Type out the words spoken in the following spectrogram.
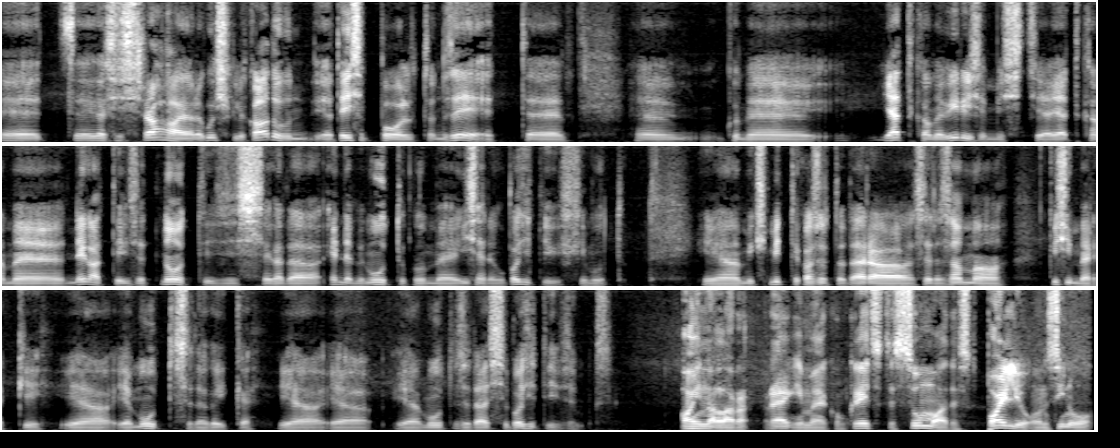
et ega siis raha ei ole kuskile kadunud ja teiselt poolt on see, et kui me jätkame virisemist ja jätkame negatiivset nooti, siis ega ta ennem ei muutu, kui me ise nagu positiivseks ei muutu. ja miks mitte kasutada ära sedasama küsimärki ja, ja muuta seda kõike ja, ja, ja muuta seda asja positiivsemaks. Ain-Alar, räägime konkreetsetest summadest, palju on sinu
